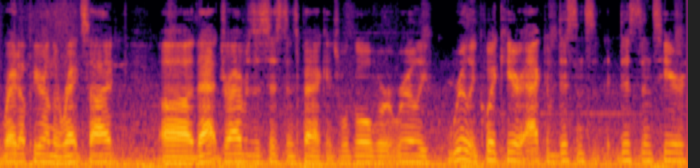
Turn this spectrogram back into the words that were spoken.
right up here on the right side. Uh, that driver's assistance package. We'll go over it really, really quick here. Active distance distance here.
